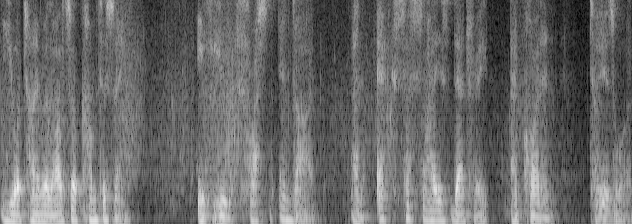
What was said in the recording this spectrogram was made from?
Your time will also come to sing if you trust in God and exercise that faith according to His word.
